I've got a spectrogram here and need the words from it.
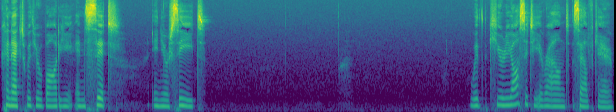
connect with your body and sit in your seat. With curiosity around self care.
